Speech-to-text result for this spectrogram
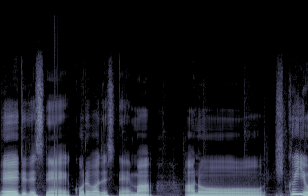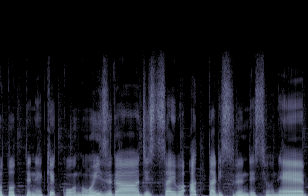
えー、でですね、これはですね、まあ、あの、低い音ってね、結構ノイズが実際はあったりするんですよね。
